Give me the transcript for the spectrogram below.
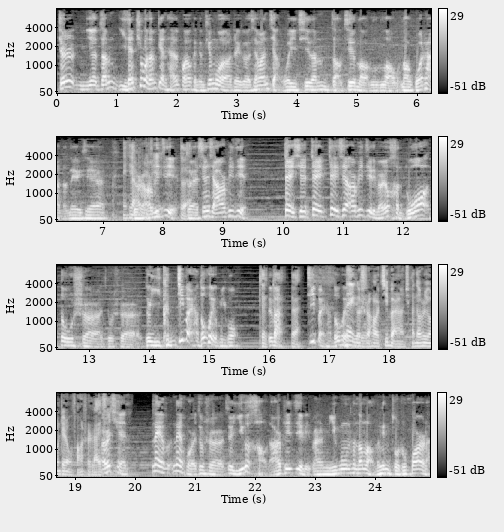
其实你咱们以前听过咱们电台的朋友肯定听过这个前晚讲过一期咱们早期老老老国产的那些就是 RPG 对对仙侠 RPG，这些这这些 RPG 里边有很多都是就是就一肯基本上都会有迷宫，对对吧？对，基本上都会那个时，候基本上全都是用这种方式来，而且那那会儿就是就一个好的 RPG 里边迷宫，它能老能给你做出花儿来，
